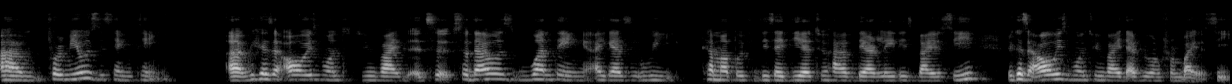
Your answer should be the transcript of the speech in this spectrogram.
um, for me it was the same thing uh, because i always wanted to invite uh, so, so that was one thing i guess we come up with this idea to have their ladies bioc because i always want to invite everyone from bioc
